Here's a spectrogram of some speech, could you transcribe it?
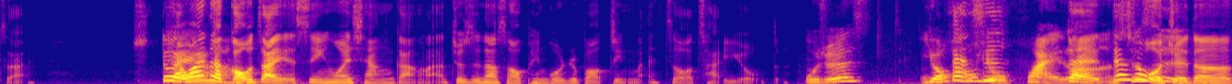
仔。啊、台湾的狗仔也是因为香港啦，就是那时候苹果日报进来之后才有的。我觉得有好有坏啦。对，但是我觉得，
